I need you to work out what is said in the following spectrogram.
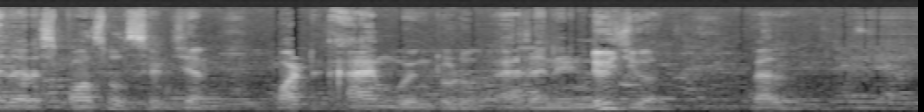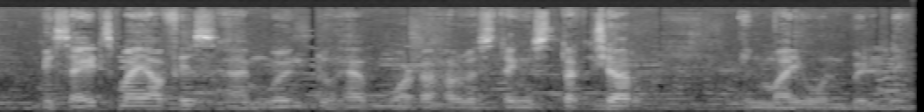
as a responsible citizen, what I am going to do as an individual, well, besides my office, I am going to have water harvesting structure in my own building.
